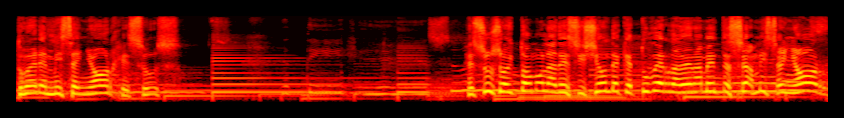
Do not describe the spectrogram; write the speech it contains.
Tú eres mi Señor Jesús. Jesús, hoy tomo la decisión de que tú verdaderamente seas mi Señor.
